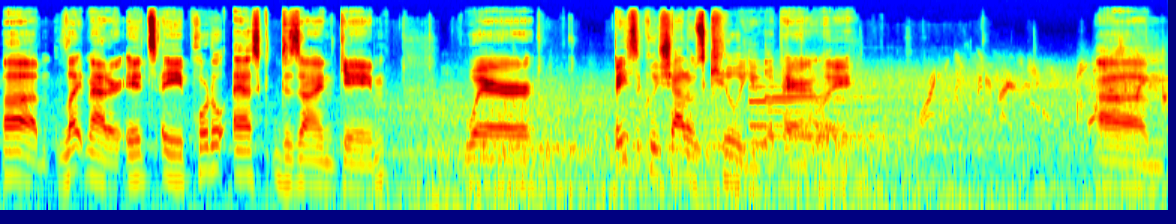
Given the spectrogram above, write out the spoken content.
Um, Lightmatter, it's a Portal-esque design game where basically shadows kill you, apparently. Um,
